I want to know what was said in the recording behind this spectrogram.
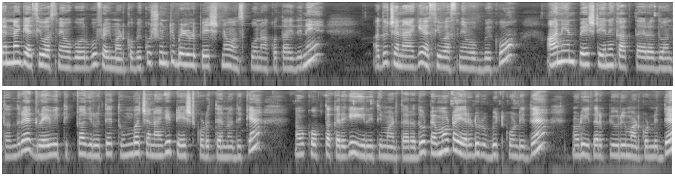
ಚೆನ್ನಾಗಿ ಹಸಿ ವಾಸನೆ ಹೋಗೋವರೆಗೂ ಫ್ರೈ ಮಾಡ್ಕೋಬೇಕು. ಶುಂಠಿ ಬೆಳ್ಳುಳ್ಳಿ ಪೇಸ್ಟ್ನ ಒಂದು ಸ್ಪೂನ್ ಹಾಕೋತಾ ಇದ್ದೀನಿ. ಅದು ಚೆನ್ನಾಗಿ ಹಸಿ ವಾಸನೆ ಹೋಗಬೇಕು. ಆನಿಯನ್ ಪೇಸ್ಟ್ ಏನಕ್ಕೆ ಹಾಕ್ತಾ ಇರೋದು ಅಂತಂದರೆ ಗ್ರೇವಿ ತಿಕ್ಕಾಗಿರುತ್ತೆ, ತುಂಬ ಚೆನ್ನಾಗಿ ಟೇಸ್ಟ್ ಕೊಡುತ್ತೆ ಅನ್ನೋದಕ್ಕೆ ನಾವು ಕೋಪ್ತಾ ಕರಿಗೆ ಈ ರೀತಿ ಮಾಡ್ತಾ ಇರೋದು. ಟೊಮೊಟೊ ಎರಡು ರುಬ್ಬಿಟ್ಕೊಂಡಿದ್ದೆ, ನೋಡಿ ಈ ಥರ ಪ್ಯೂರಿ ಮಾಡ್ಕೊಂಡಿದ್ದೆ,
